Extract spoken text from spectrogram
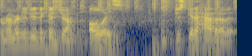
Remember to do the good jump. Always. Just get a habit of it.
